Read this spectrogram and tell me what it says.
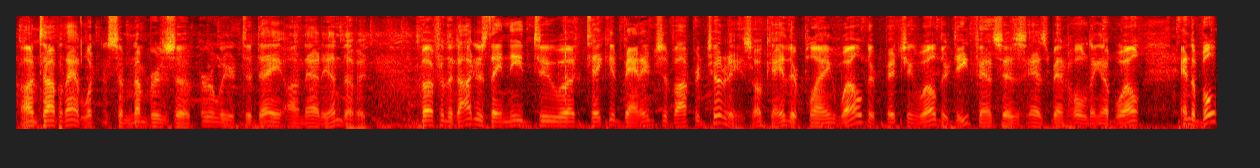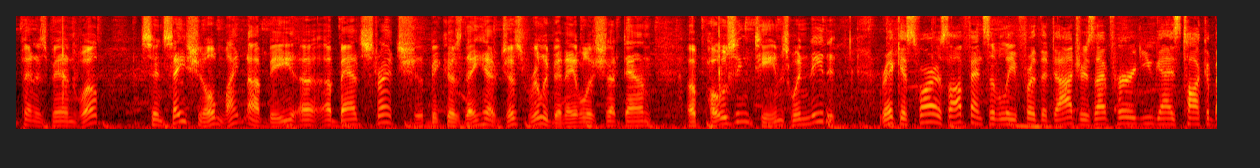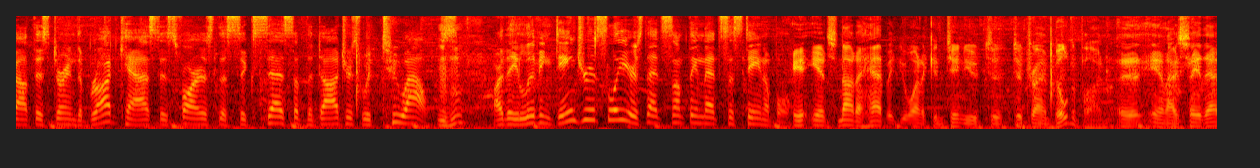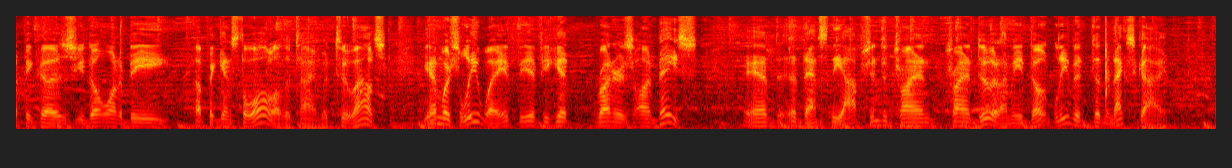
on top of that, looking at some numbers uh, earlier today on that end of it. But for the Dodgers, they need to uh, take advantage of opportunities. Okay, they're playing well, they're pitching well, their defense has, has been holding up well, and the bullpen has been, well, sensational. Might not be a, a bad stretch because they have just really been able to shut down opposing teams when needed. Rick, as far as offensively for the Dodgers, I've heard you guys talk about this during the broadcast as far as the success of the Dodgers with two outs. Mm-hmm. Are they living dangerously or is that something that's sustainable? It, it's not a habit you want to continue to, to try and build upon. Uh, and I say that because you don't want to be up against the wall all the time with two outs. You have much leeway if, if you get runners on base. And uh, that's the option to try and try and do it. I mean, don't leave it to the next guy.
